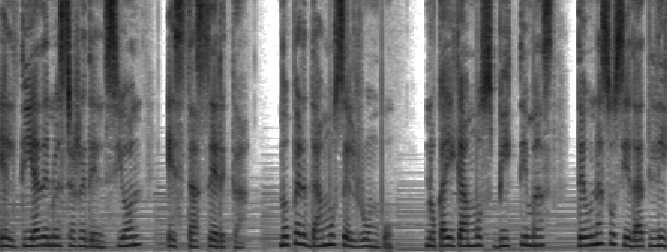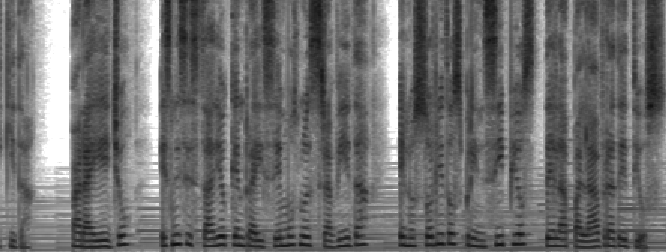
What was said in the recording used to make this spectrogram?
El día de nuestra redención está cerca. No perdamos el rumbo, no caigamos víctimas de una sociedad líquida. Para ello, es necesario que enraicemos nuestra vida en los sólidos principios de la palabra de Dios.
